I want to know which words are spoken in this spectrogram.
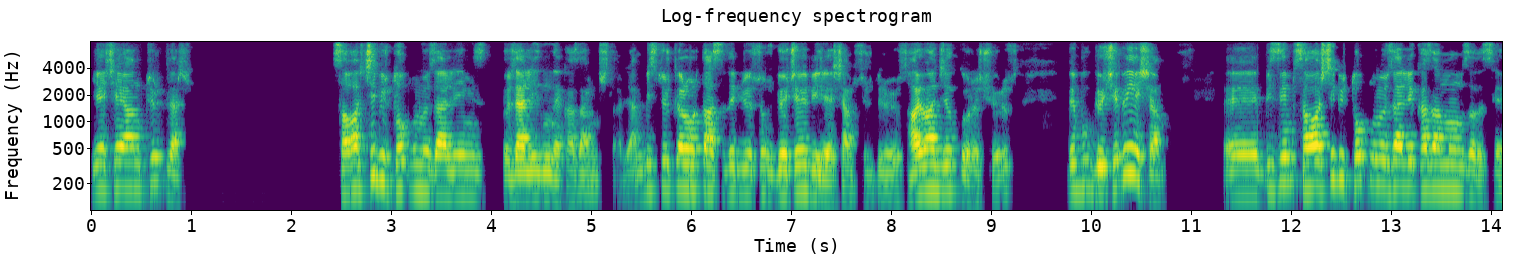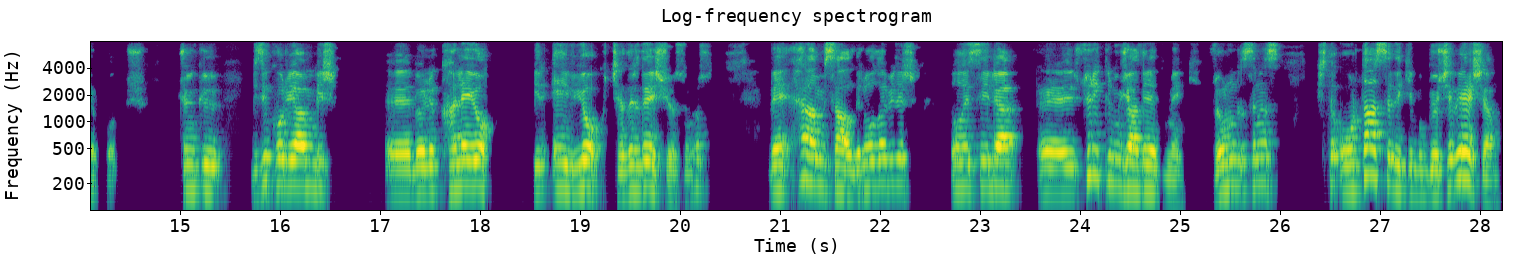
yaşayan Türkler savaşçı bir toplum özelliğimiz özelliğini de kazanmışlar. Yani biz Türkler Orta Asya'da biliyorsunuz göçebe bir yaşam sürdürüyoruz. Hayvancılıkla uğraşıyoruz. Ve bu göçebe yaşam e, bizim savaşçı bir toplum özelliği kazanmamıza da sebep olmuş. Çünkü bizi koruyan bir e, böyle kale yok bir ev yok, çadırda yaşıyorsunuz ve her an bir saldırı olabilir. Dolayısıyla e, sürekli mücadele etmek zorundasınız. İşte Orta Asya'daki bu göçebe yaşam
